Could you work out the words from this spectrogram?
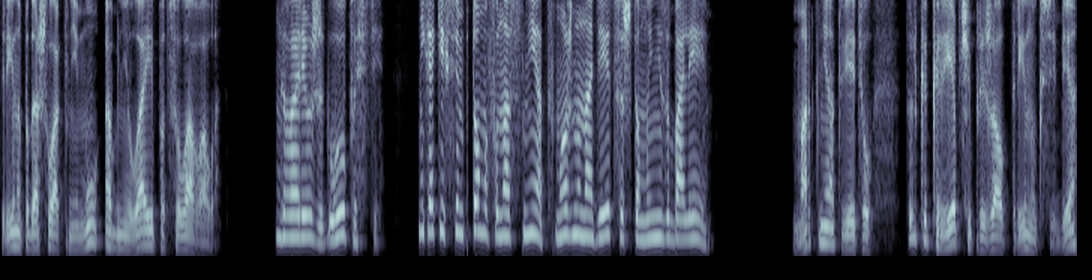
Трина подошла к нему, обняла и поцеловала. «Говорю же, глупости. Никаких симптомов у нас нет, можно надеяться, что мы не заболеем». Марк не ответил, только крепче прижал Трину к себе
